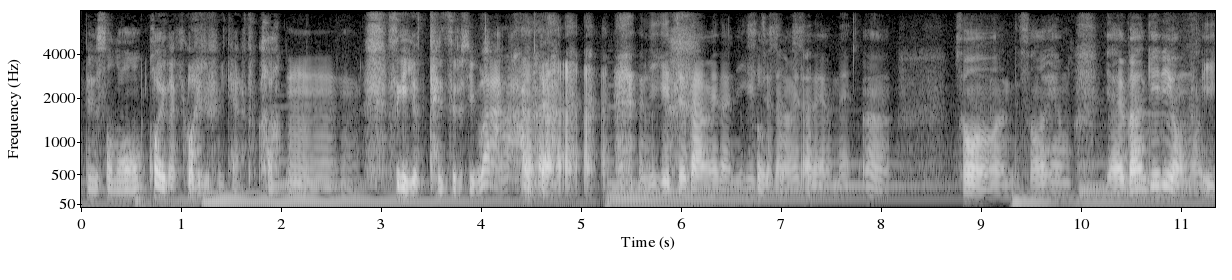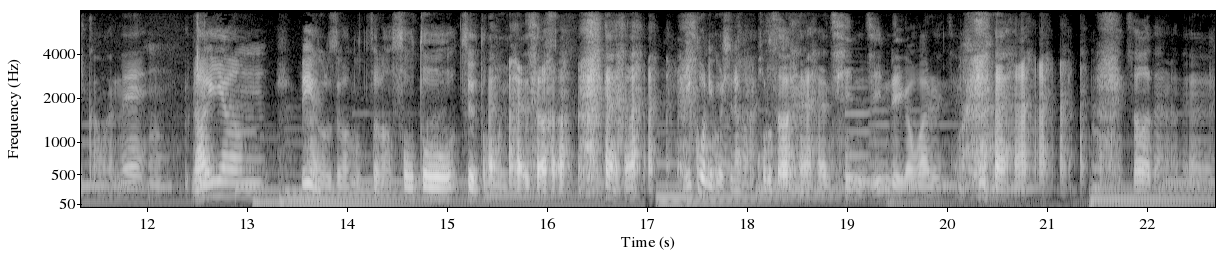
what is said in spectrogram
ん。でその声が聞こえるみたいなとか。うんうんうん。すげえ言ったりするしわーみたいな。逃げちゃダメだ逃げちゃダメだだよね。うん。そうなんでその辺もいやエヴァンゲリオンもいいかもね、うん。ライアン・レイノルズが乗ってたら相当強いと思うよ。そう。ニコニコしながら殺す。そう。人人類が終わるんじゃないそうだろうね、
